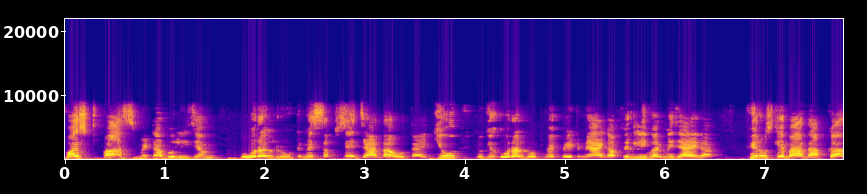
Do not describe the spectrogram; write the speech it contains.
first pass metabolism oral route में सबसे ज़्यादा होता है। क्यों? क्योंकि ओरल रूट में पेट में आएगा, फिर लीवर में जाएगा। फिर उसके बाद आपका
